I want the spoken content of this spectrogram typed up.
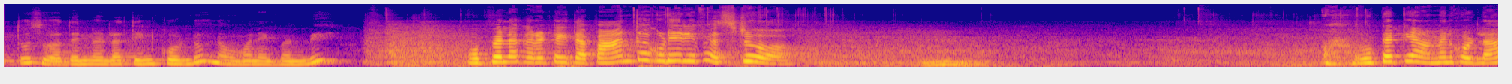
ಇತ್ತು. ಸೊ ಅದನ್ನೆಲ್ಲ ತಿನ್ಕೊಂಡು ನಾವು ಮನೆಗೆ ಬಂದ್ವಿ. ಉಪ್ಪೆಲ್ಲ ಕರೆಕ್ಟ್ ಐತಾ? ಪಾನಕ ಕುಡೀರಿ ಫಸ್ಟು ಊಟಕ್ಕೆ ಆಮೇಲೆ ಕೊಡ್ಲಾ?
